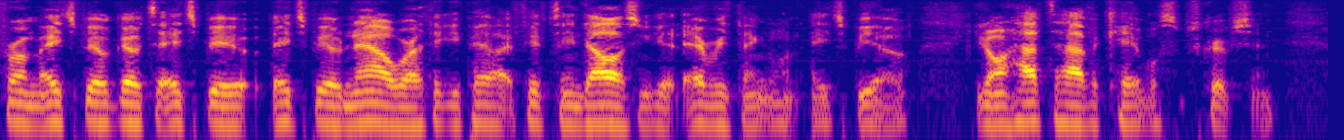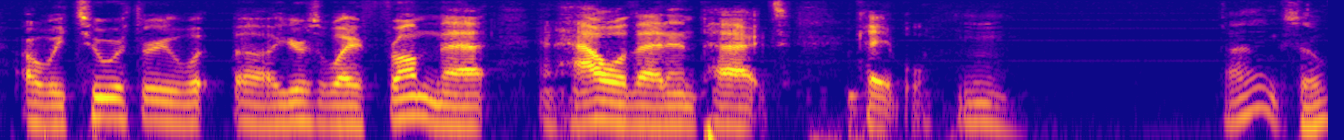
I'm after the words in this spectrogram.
from HBO Go to HBO HBO Now, where I think you pay like fifteen dollars and you get everything on HBO. You don't have to have a cable subscription. Are we two or three uh, years away from that, and how will that impact cable? Mm. I think so.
